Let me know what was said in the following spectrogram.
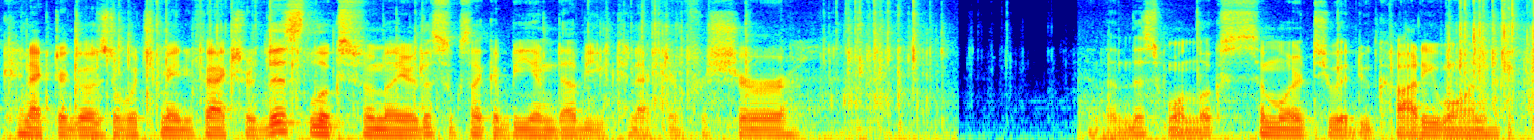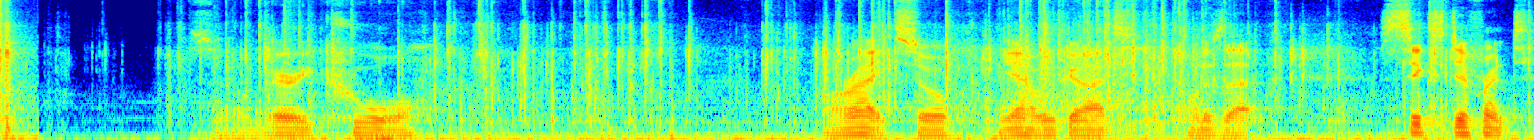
connector goes to which manufacturer. This looks familiar. This looks like a BMW connector for sure. And then this one looks similar to a Ducati one. So very cool. All right, so yeah, we've got, what is that? Six different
